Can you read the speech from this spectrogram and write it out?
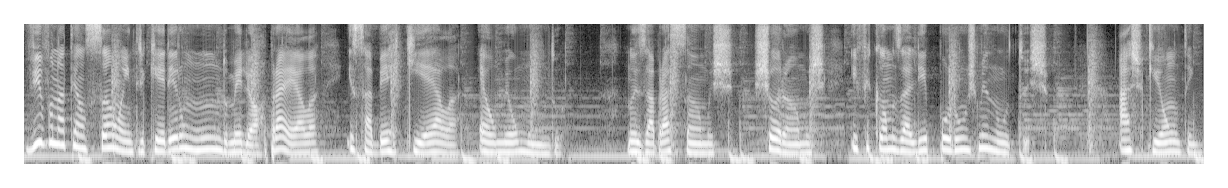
Vivo na tensão entre querer um mundo melhor para ela e saber que ela é o meu mundo. Nos abraçamos, choramos e ficamos ali por uns minutos. Acho que ontem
